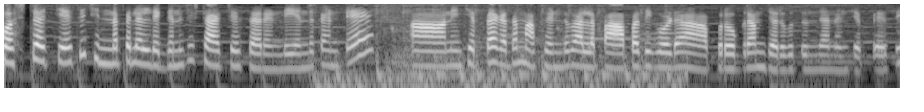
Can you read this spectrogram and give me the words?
ఫస్ట్ వచ్చేసి చిన్నపిల్లల దగ్గర నుంచి స్టార్ట్ చేశారండి. ఎందుకంటే నేను చెప్పా కదా మా ఫ్రెండ్ వాళ్ళ పాపది కూడా ప్రోగ్రామ్ జరుగుతుంది అని చెప్పేసి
